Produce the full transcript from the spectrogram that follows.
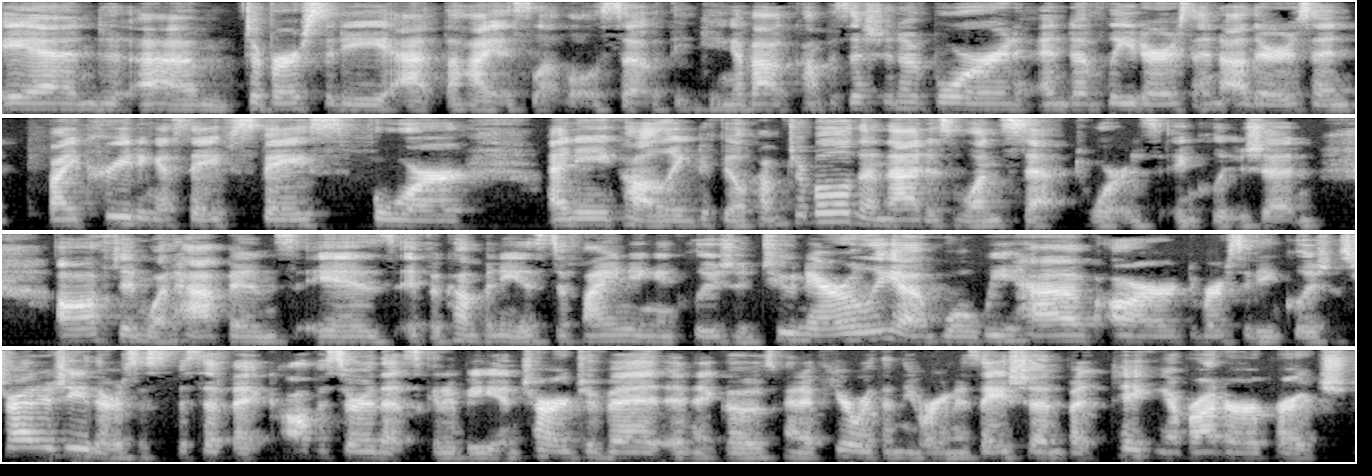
and um, diversity at the highest level. So, thinking about composition of board and of leaders and others, and by creating a safe space for any colleague to feel comfortable, then that is one step towards inclusion. Often, what happens is if a company is defining inclusion too narrowly, of well, we have our diversity inclusion strategy, there's a specific officer that's going to be in charge of it, and it goes kind of here within the organization, but taking a broader approach,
